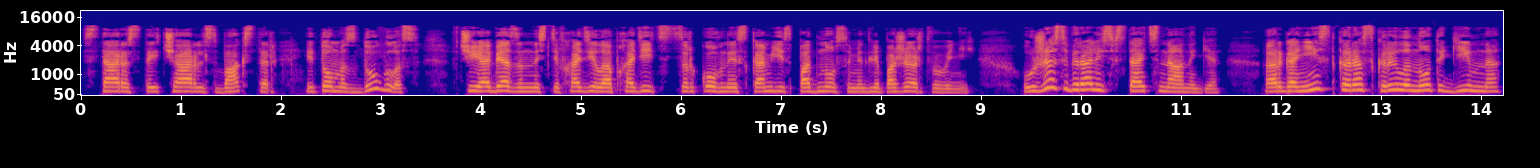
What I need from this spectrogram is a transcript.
Старосты Чарльз Бакстер и Томас Дуглас, в чьи обязанности входило обходить церковные скамьи с подносами для пожертвований, уже собирались встать на ноги. Органистка раскрыла ноты гимна,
